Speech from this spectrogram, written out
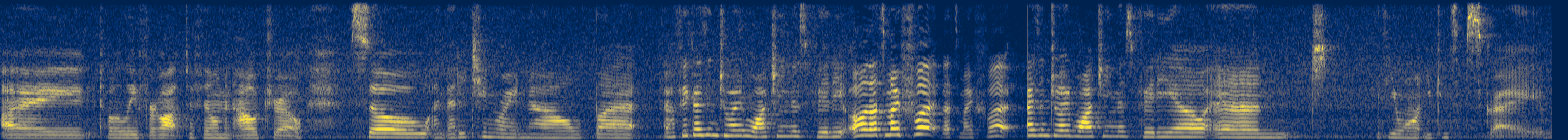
I totally forgot to film an outro. So I'm editing right now but I hope you guys enjoyed watching this video. Oh that's my foot! That's my foot! You guys enjoyed watching this video and if you want, you can subscribe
